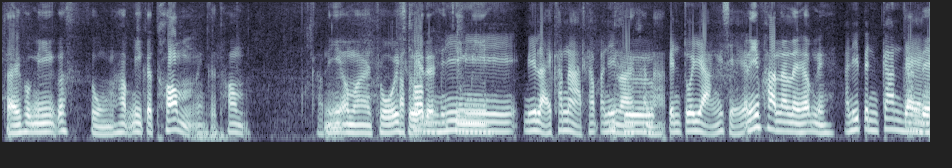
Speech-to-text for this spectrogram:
ไซส์พวกนี้ก็สูงนะครับ มีกระท่อมนี่กระท่อมครับนี่เอามาโชว์กระเฉท่อยมๆเลยที่นี่จริงมีมีมีหลายขนาดครับ อันนี้มีหลายคือขนาดเป็นตัวอย่างเฉยๆอันนี้พันธุ์อะไรครับนี่อันนี้เป็นก้านแดงก้านแด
